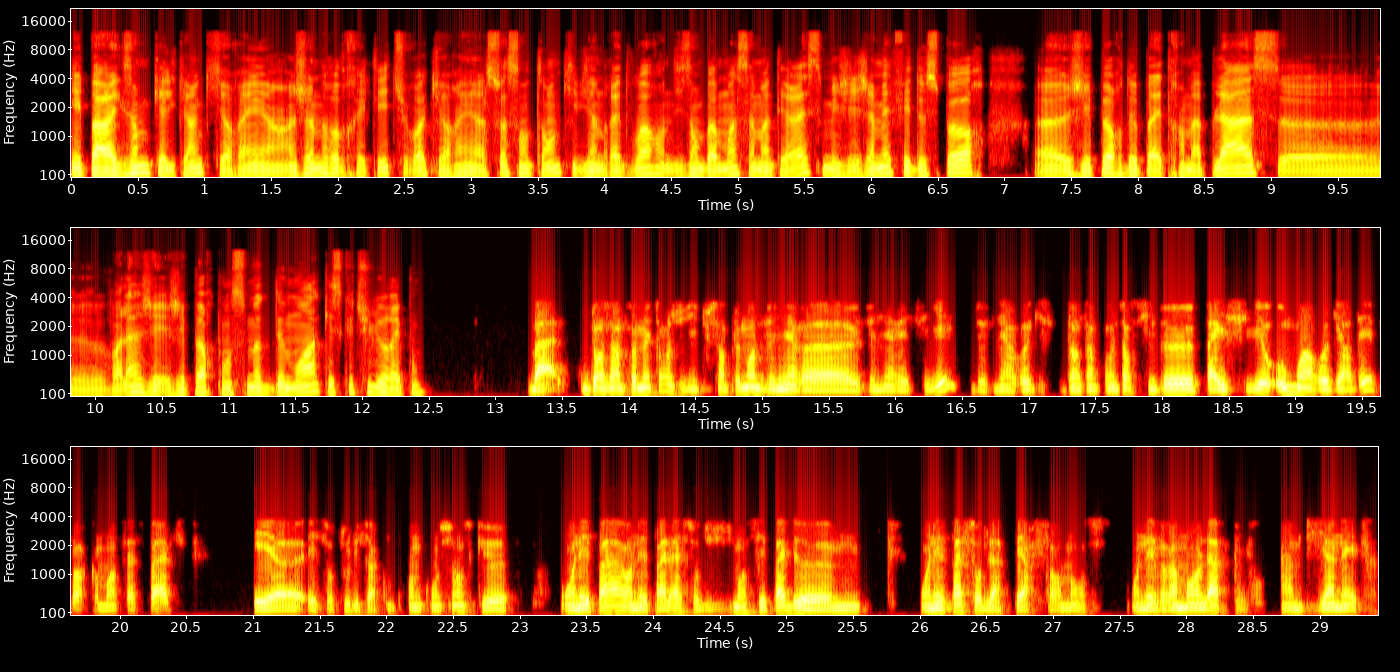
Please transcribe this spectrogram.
Et par exemple, quelqu'un qui aurait un jeune retraité, tu vois, qui aurait euh, 60 ans, qui viendrait te voir en disant, bah moi, ça m'intéresse, mais j'ai jamais fait de sport, euh, j'ai peur de pas être à ma place, euh, voilà, j'ai peur qu'on se moque de moi. Qu'est-ce que tu lui réponds? Bah, dans un premier temps, je dis tout simplement de venir, euh, venir essayer, de venir, dans un premier temps, s'il veut pas essayer, au moins regarder, voir comment ça se passe. et, euh, et surtout lui faire comprendre conscience que on n'est pas on n'est pas là sur du jugement c'est pas de on n'est pas sur de la performance on est vraiment là pour un bien-être.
